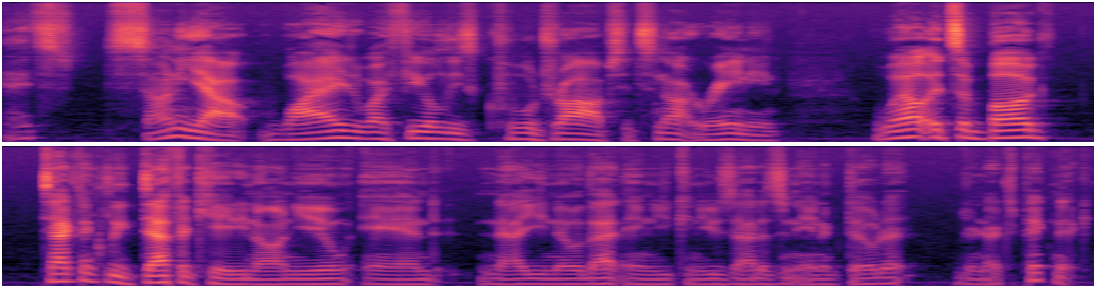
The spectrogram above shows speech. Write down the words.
"It's sunny out. Why do I feel these cool drops? It's not raining." Well, it's a bug technically defecating on you and now you know that and you can use that as an anecdote at your next picnic.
